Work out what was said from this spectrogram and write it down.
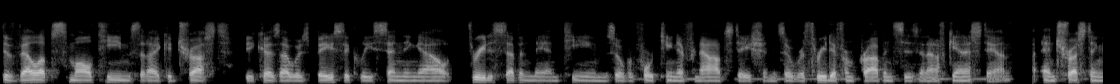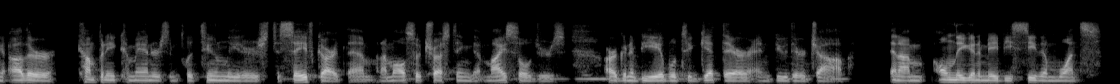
develop small teams that I could trust because I was basically sending out three to seven man teams over 14 different outstations over three different provinces in Afghanistan and trusting other company commanders and platoon leaders to safeguard them. And I'm also trusting that my soldiers are going to be able to get there and do their job. And I'm only going to maybe see them once,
